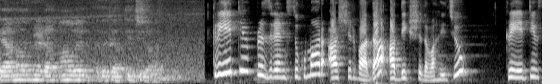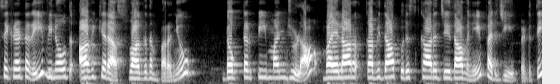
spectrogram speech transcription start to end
രാമവർമ്മയുടെ അമ്മാവൻ അത് കത്തിച്ചു കളഞ്ഞു. ക്രിയേറ്റീവ് പ്രസിഡന്റ് സുകുമാർ ആശീർവാദ അധ്യക്ഷത വഹിച്ചു. ക്രിയേറ്റീവ് സെക്രട്ടറി വിനോദ് ആവിക്കര സ്വാഗതം പറഞ്ഞു. ഡോക്ടർ പി മഞ്ജുള വയലാർ കവിതാ പുരസ്കാര ജേതാവിനെ പരിചയപ്പെടുത്തി.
